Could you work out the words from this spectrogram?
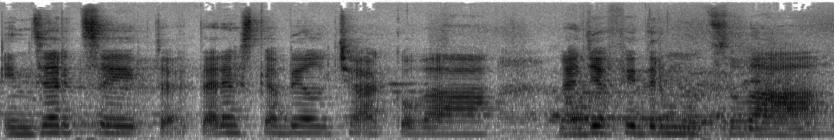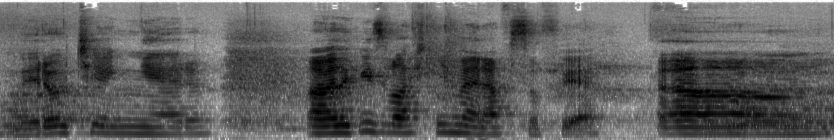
inzerci, to je Tereska Bělčáková, Nadia Fidrmucová, Miro Čengněr. Máme takový zvláštní jména v Sofie. Um,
